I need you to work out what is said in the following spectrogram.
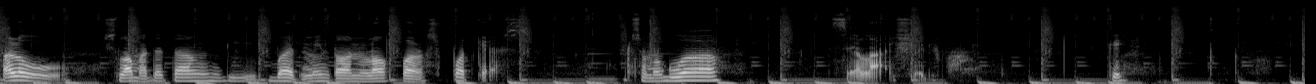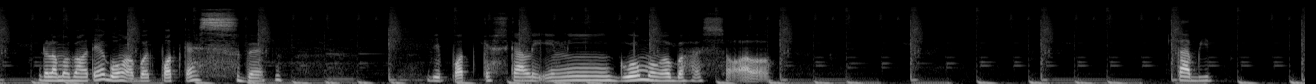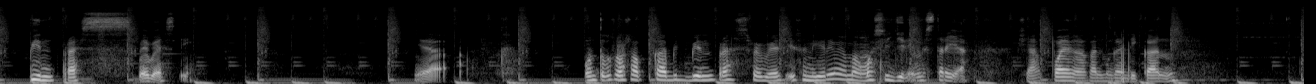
Halo, selamat datang di Badminton Lovers Podcast. Bersama gue, Sela Syedifa Oke. Udah lama banget ya gue gak buat podcast Dan. Di podcast kali ini gue mau ngebahas soal Kabit Binpres PBSI ya. Untuk sosok Kabit Binpres PBSI sendiri memang masih jadi misteri ya. Siapa yang akan menggantikan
